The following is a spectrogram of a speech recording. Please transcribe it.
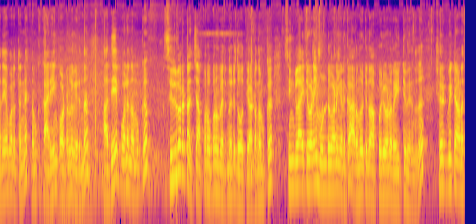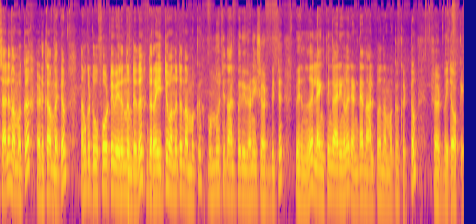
അതേപോലെ തന്നെ നമുക്ക് കരിയും കോട്ടണിൽ വരുന്ന അതേപോലെ നമുക്ക് സിൽവർ ടച്ച് അപ്പുറം അപ്പുറം വരുന്ന ഒരു ധോത്തി കേട്ടോ നമുക്ക് സിംഗിളായിട്ട് വേണമെങ്കിൽ മുണ്ട് വേണമെങ്കിൽ എടുക്കാം. അറുന്നൂറ്റി നാൽപ്പത് രൂപയാണ് റേറ്റ് വരുന്നത്. ഷർട്ട് ബിറ്റ് ആണെച്ചാൽ നമുക്ക് എടുക്കാൻ പറ്റും. നമുക്ക് ടു ഫോർട്ടി വരുന്നുണ്ട് ഇത്. ഇത് റേറ്റ് വന്നിട്ട് നമുക്ക് മുന്നൂറ്റി നാൽപ്പത് രൂപയാണ് ഈ ഷർട്ട് ബിറ്റ് വരുന്നത്. ലെങ്ത്തും കാര്യങ്ങൾ രണ്ടേ നാൽപ്പത് നമുക്ക് കിട്ടും ഷർട്ട് ബിറ്റ് ഓക്കെ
